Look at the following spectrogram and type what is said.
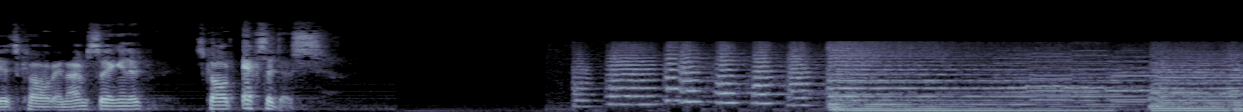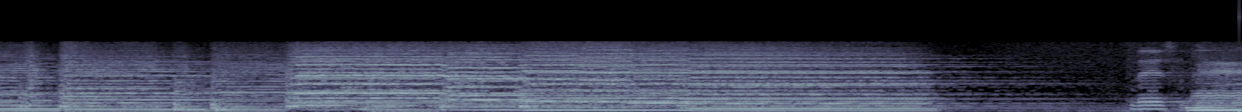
It's called, and I'm singing it, it's called Exodus. This. Land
